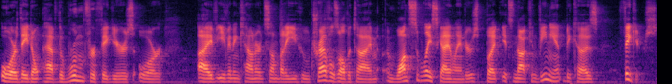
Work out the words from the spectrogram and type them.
Or they don't have the room for figures, or I've even encountered somebody who travels all the time and wants to play Skylanders, but it's not convenient because figures.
